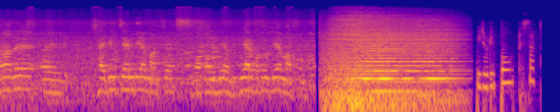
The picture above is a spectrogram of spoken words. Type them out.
তারা যে ওই সাইকেল চেন দিয়ে মারছে বোতল দিয়ে বিয়ার বোতল দিয়ে মারছে। রিপোর্ট সার্চ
